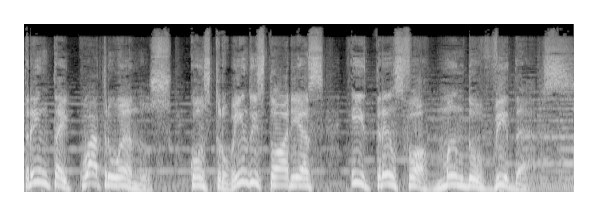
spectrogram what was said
34 anos, construindo histórias e transformando vidas.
